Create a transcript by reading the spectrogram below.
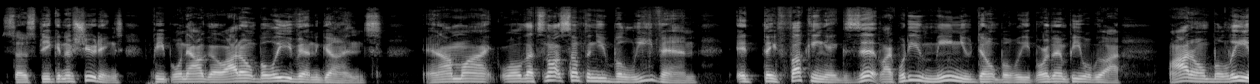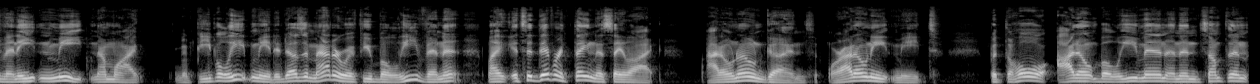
So speaking of shootings, people now go, I don't believe in guns. And I'm like, well, that's not something you believe in. It they fucking exist. Like, what do you mean you don't believe? Or then people be like, well, I don't believe in eating meat. And I'm like, but people eat meat. It doesn't matter if you believe in it. Like, it's a different thing to say, like, I don't own guns or I don't eat meat. But the whole I don't believe in and then something,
